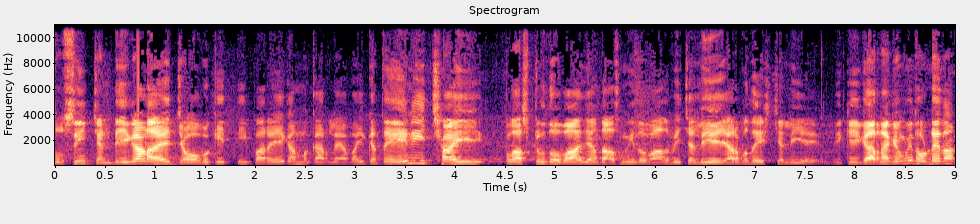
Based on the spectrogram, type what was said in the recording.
ਤੁਸੀਂ ਚੰਡੀਗੜ੍ਹ ਆਏ ਜੌਬ ਕੀਤੀ ਪਰ ਇਹ ਕੰਮ ਕਰ ਲਿਆ ਬਾਈ ਕਿਤੇ ਇਹ ਨਹੀਂ ਇੱਛਾ ਆਈ ਪਲੱਸ 2 ਤੋਂ ਬਾਅਦ ਜਾਂ 10ਵੀਂ ਤੋਂ ਬਾਅਦ ਵੀ ਚੱਲੀਏ ਯਾਰ ਵਿਦੇਸ਼ ਚੱਲੀਏ। ਵੀ ਕੀ ਕਰਨਾ ਕਿਉਂਕਿ ਤੁਹਾਡੇ ਤਾਂ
